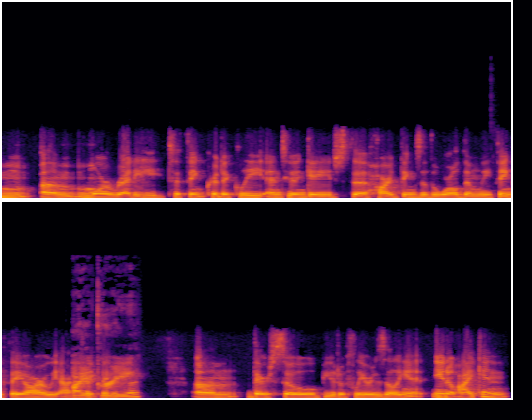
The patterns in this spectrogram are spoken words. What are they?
um, more ready to think critically and to engage the hard things of the world than we think they are. We act I like agree. They um, they're so beautifully resilient. You know, I can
